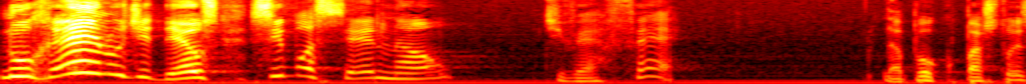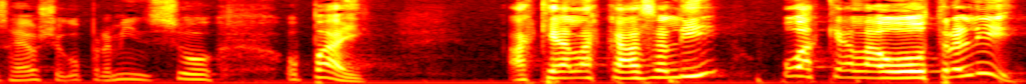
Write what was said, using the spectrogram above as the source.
no reino de Deus se você não tiver fé. Daqui a pouco o pastor Israel chegou para mim e disse: Ô oh, pai, aquela casa ali ou aquela outra ali?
